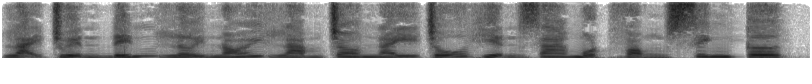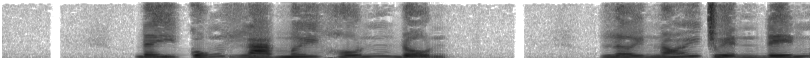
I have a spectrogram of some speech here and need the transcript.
lại truyền đến lời nói làm cho này chỗ hiện ra một vòng sinh cơ. Đây cũng là mới hỗn độn. Lời nói truyền đến,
